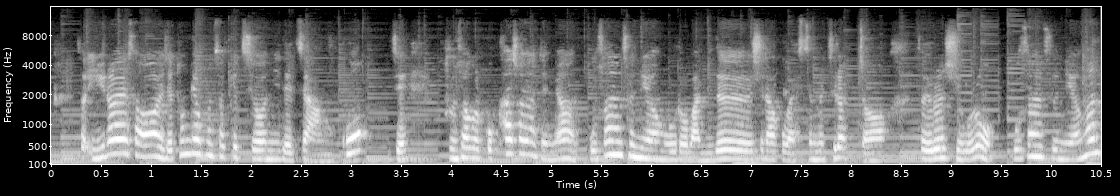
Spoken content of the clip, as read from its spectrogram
그래서 이러해서 이제 통계 분석에 지원이 되지 않고 이제 분석을 꼭 하셔야 되면 우선순위형으로 만드시라고 말씀을 드렸죠. 그래서 이런 식으로 우선순위형은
